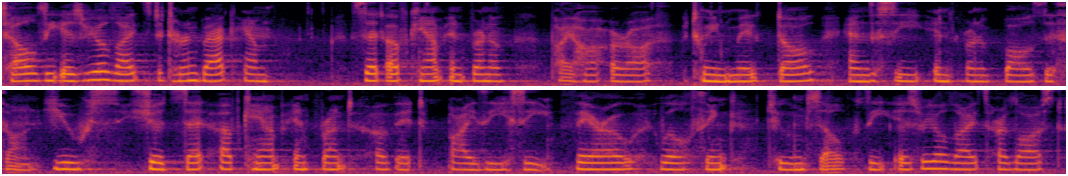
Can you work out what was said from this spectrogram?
Tell the Israelites to turn back and set up camp in front of Pi-hahiroth, between Migdol and the sea in front of Baal Zephon. You should set up camp in front of it by the sea. Pharaoh will think to himself, The Israelites are lost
